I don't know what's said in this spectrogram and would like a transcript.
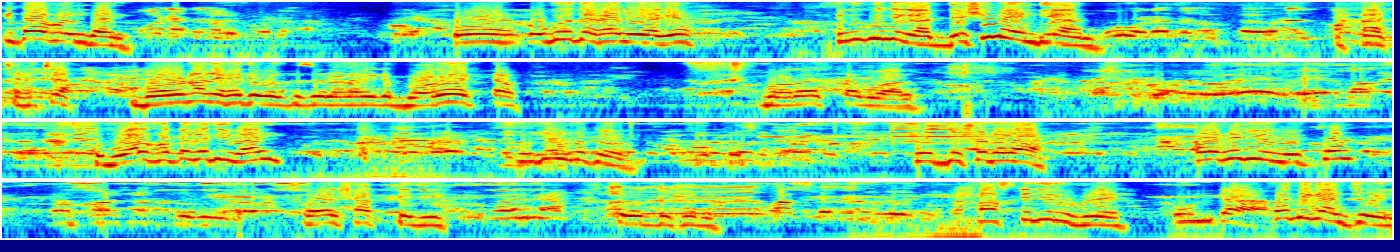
কিতা করেন ভাই? ও, ওগুলো দেখাইলি আগে। কোন জায়গা? দেশি না ইন্ডিয়ান আচ্ছা আচ্ছা। বড়টা দেখাইতে বলতেছে না এটা বড় একটা বড় একটা বোয়াল বোয়াল কত কেজি ভাই? ওজন কত? চোদ্দশো টাকা। কয় কেজি একটা? ছয় সাত কেজি। চোদ্দশো পাঁচ কেজির উপরে? কোনটা? কদিকে আনছেন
